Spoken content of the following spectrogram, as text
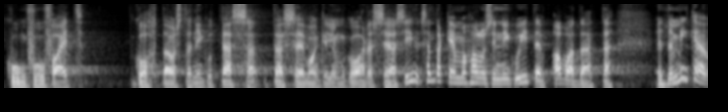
kung fu fight kohtausta niin kuin tässä, tässä evankeliumin kohdassa. Ja sen takia mä halusin niin kuin itse avata, että, että mikä,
